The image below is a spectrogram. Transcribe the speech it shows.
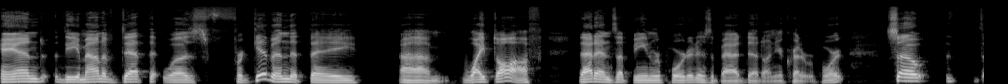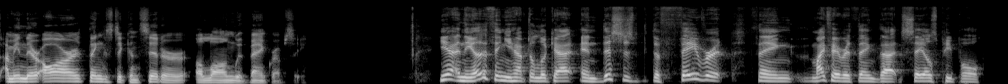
and the amount of debt that was forgiven that they um, wiped off that ends up being reported as a bad debt on your credit report. So, I mean, there are things to consider along with bankruptcy. Yeah, and the other thing you have to look at, and this is the favorite thing, my favorite thing that salespeople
